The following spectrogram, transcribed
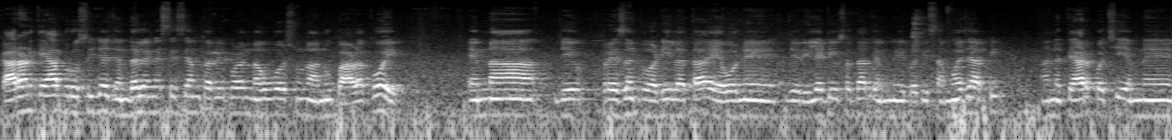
કારણ કે આ પ્રોસિજર જનરલ એનેસ્થેસિયામાં કરવી પડે. નવ વર્ષનું નાનું બાળક હોય, એમના જે પ્રેઝન્ટ વડીલ હતા, એઓને જે રિલેટિવ્સ હતા, તેમને એ બધી સમજ આપી અને ત્યાર પછી એમને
